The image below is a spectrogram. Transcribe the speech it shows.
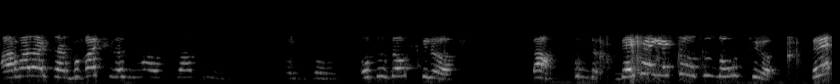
Arkadaşlar bu kaç kilosu mu? 36 mı? 39. 39 kilo. Bak, bu 5'e geçti 39 kilo. Ben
